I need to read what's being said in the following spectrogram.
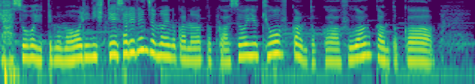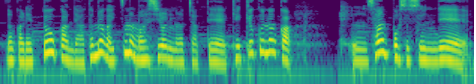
いやそうは言っても周りに否定されるんじゃないのかなとかそういう恐怖感とか不安感とかなんか劣等感で頭がいつも真っ白になっちゃって結局なんか、うん、3歩進んで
